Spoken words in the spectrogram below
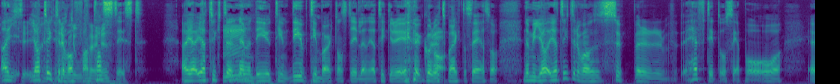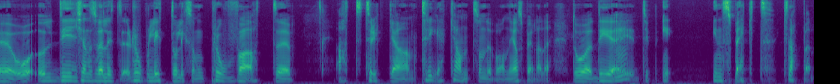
Ja, jag tyckte det var fantastiskt. Ja, jag, jag, tyckte, mm. nej men det är ju Tim, det är Tim Burton-stilen, jag tycker det går ja. utmärkt att säga så. Nej men jag, jag tyckte det var superhäftigt att se på och, eh, och, och det kändes väldigt roligt att liksom prova att eh, att trycka trekant som det var när jag spelade. Då det är mm. typ inspect-knappen.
